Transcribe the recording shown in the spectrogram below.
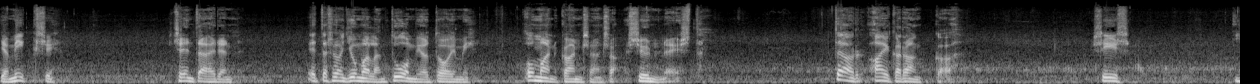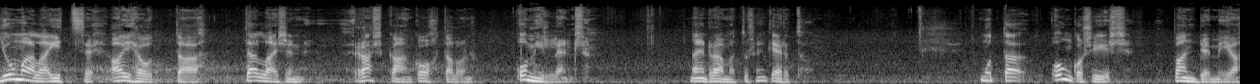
Ja miksi? Sen tähden, että se on Jumalan tuomiotoimi oman kansansa synneistä. Tämä on aika rankkaa. Siis Jumala itse aiheuttaa tällaisen raskaan kohtalon omillensa. Näin Raamattu sen kertoo. Mutta onko siis pandemia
